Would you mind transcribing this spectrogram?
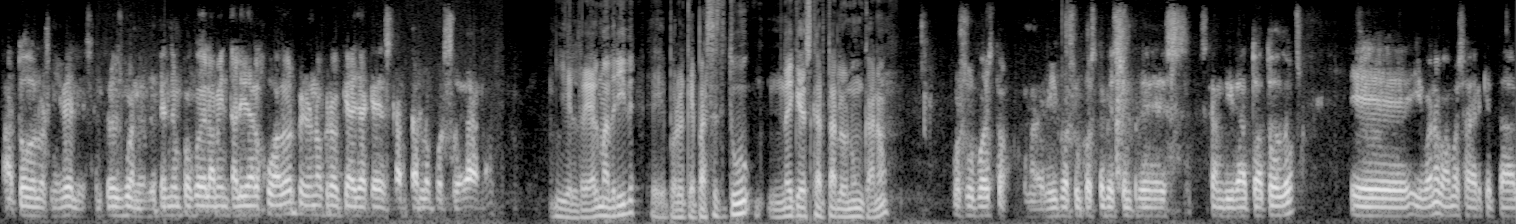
a todos los niveles. Entonces, bueno, depende un poco de la mentalidad del jugador, pero no creo que haya que descartarlo por su edad, ¿no? Y el Real Madrid, eh, por el que pasaste tú, no hay que descartarlo nunca, ¿no? Por supuesto, Madrid, por supuesto que siempre es, candidato a todo. Eh, y bueno, vamos a ver qué tal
